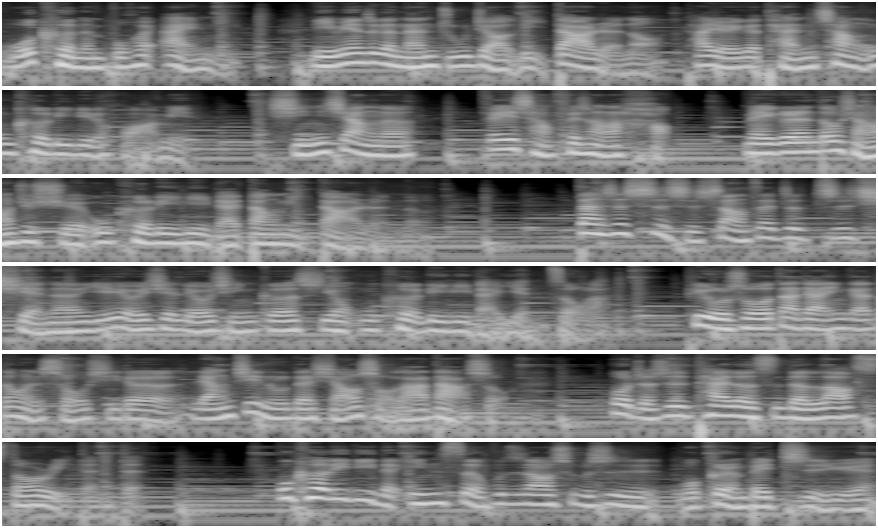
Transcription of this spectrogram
我可能不会爱你》，里面这个男主角李大仁哦，他有一个弹唱乌克丽丽的画面，形象呢非常非常的好，每个人都想要去学乌克丽丽来当李大仁了。但是事实上，在这之前呢，也有一些流行歌是用乌克丽丽来演奏啦，譬如说大家应该都很熟悉的梁静茹的小手拉大手，或者是泰勒斯的 Love Story 等等。乌克丽丽的音色，不知道是不是我个人被制约，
